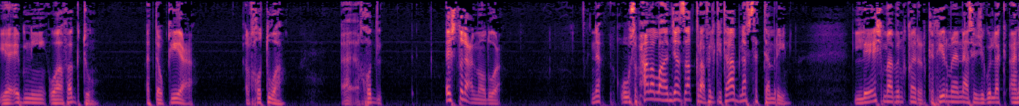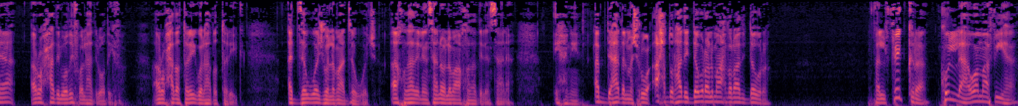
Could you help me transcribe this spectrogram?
يا ابني وافقت التوقيع الخطوة آه، خذ إيش طلع الموضوع؟ وسبحان الله انجاز أقرأ في الكتاب نفس التمرين. ليش ما بنقرر؟ كثير من الناس يجي يقول لك أنا أروح هذه الوظيفة ولا هذه الوظيفة. أروح هذا الطريق ولا هذا الطريق. أتزوج ولا ما أتزوج؟ آخذ هذه الإنسانة ولا ما آخذ هذه الإنسانة؟ يعني أبدأ هذا المشروع. أحضر هذه الدورة ولا ما أحضر هذه الدورة؟ فالفكرة كلها وما فيها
